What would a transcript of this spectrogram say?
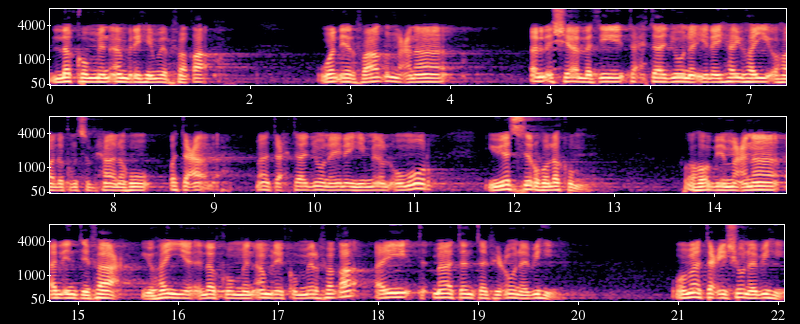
لكم من أمره مرفقا. والإرفاق معنى الأشياء التي تحتاجون إليها يهيئها لكم سبحانه وتعالى. ما تحتاجون إليه من الأمور ييسره لكم وهو بمعنى الانتفاع يهيئ لكم من أمركم مرفقا أي ما تنتفعون به وما تعيشون به.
